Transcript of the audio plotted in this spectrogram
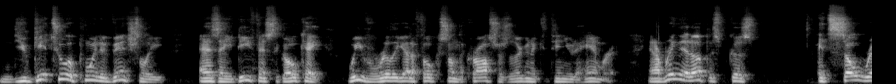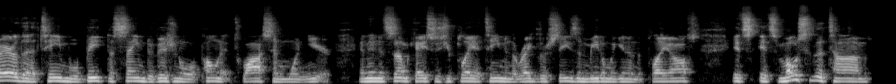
You get to a point eventually as a defense to go, okay, we've really got to focus on the crossers, or they're going to continue to hammer it. And I bring that up is because it's so rare that a team will beat the same divisional opponent twice in one year. And then in some cases, you play a team in the regular season, meet them again in the playoffs. It's it's most of the time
